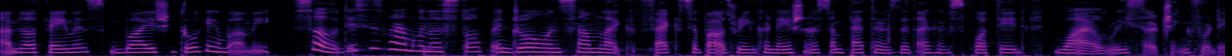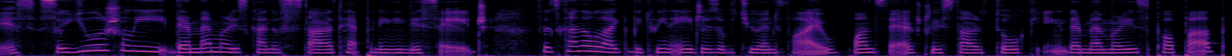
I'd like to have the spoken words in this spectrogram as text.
I'm not famous. Why is she talking about me? So this is where I'm gonna stop and draw on some like facts about reincarnation or some patterns that I have spotted while researching for this. So usually their memories kind of start happening in this age. So it's kind of like between ages of two and five. Once they actually start talking, their memories pop up,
